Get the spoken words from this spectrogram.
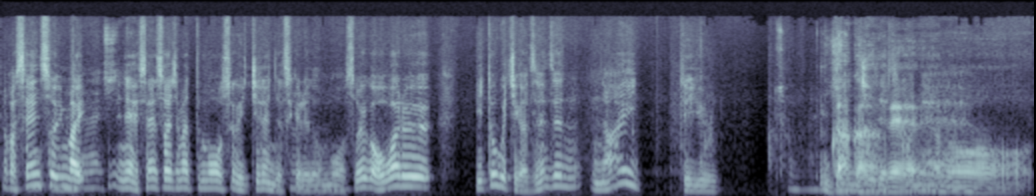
だから戦争今ね戦争始まってもうすぐ1年ですけれども、それが終わる糸口が全然ないっていうだから感じですかね。ねあの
